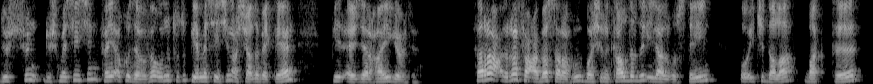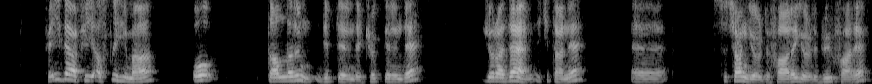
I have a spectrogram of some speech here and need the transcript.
düşsün düşmesi için feyekudehu ve onu tutup yemesi için aşağıda bekleyen bir ejderhayı gördü. Rafa'a basarahu başını kaldırdı ilal gusteyn o iki dala baktı Feiza fi aslihima o dalların diplerinde, köklerinde cürazen iki tane e, sıçan gördü, fare gördü, büyük fare.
